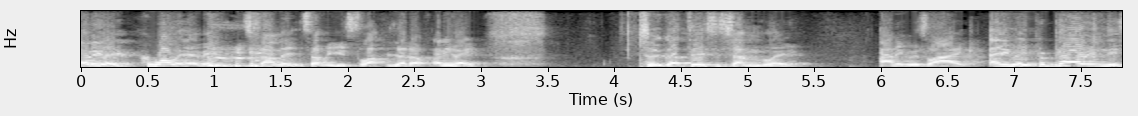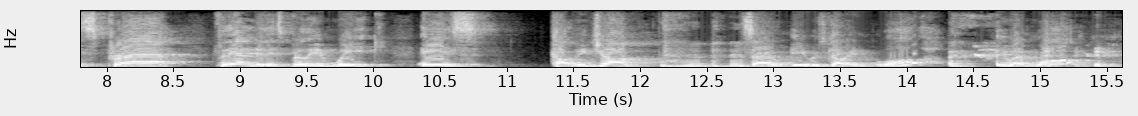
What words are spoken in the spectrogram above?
Anyway, quality, I mean, Sammy, Sammy used to laugh his head off. Anyway, so it got to this assembly, and it was like, anyway, preparing this prayer for the end of this brilliant week is Cockney John. so he was going, what? He went, what? You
